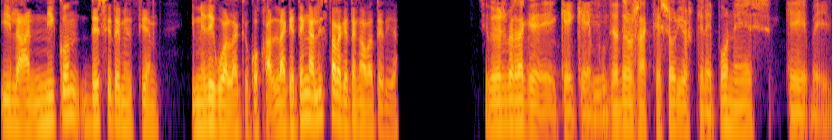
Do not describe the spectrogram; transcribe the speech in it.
y la Nikon D7100. Y me da igual la que coja, la que tenga lista, la que tenga batería. Sí, pero es verdad que, que- que en función de los accesorios que le pones, que eh,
